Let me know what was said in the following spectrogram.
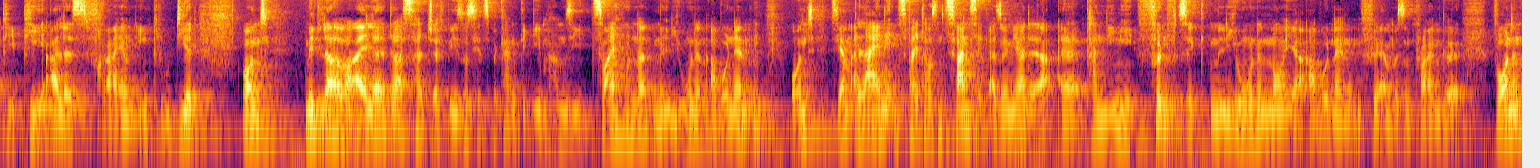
pp. alles frei und inkludiert. Und Mittlerweile, das hat Jeff Bezos jetzt bekannt gegeben, haben sie 200 Millionen Abonnenten und sie haben alleine in 2020, also im Jahr der äh, Pandemie, 50 Millionen neue Abonnenten für Amazon Prime gewonnen.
